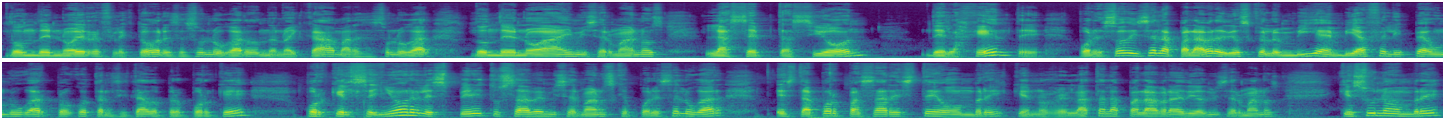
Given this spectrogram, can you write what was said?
donde no hay reflectores, es un lugar donde no hay cámaras, es un lugar donde no hay, mis hermanos, la aceptación de la gente. Por eso dice la palabra de Dios que lo envía, envía a Felipe a un lugar poco transitado. ¿Pero por qué? Porque el Señor, el Espíritu, sabe, mis hermanos, que por ese lugar está por pasar este hombre que nos relata la palabra de Dios, mis hermanos, que es un hombre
